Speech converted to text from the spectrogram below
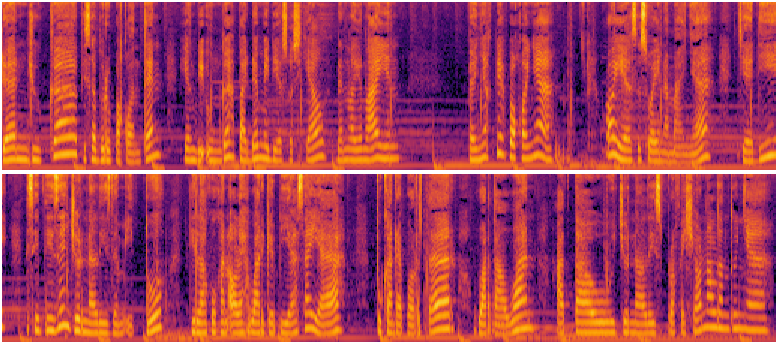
dan juga bisa berupa konten yang diunggah pada media sosial dan lain-lain. Banyak deh pokoknya. Oh ya, sesuai namanya. Jadi, citizen journalism itu dilakukan oleh warga biasa ya, bukan reporter, wartawan, atau jurnalis profesional tentunya.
